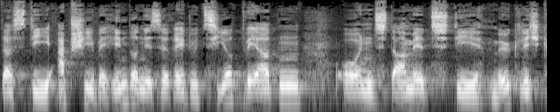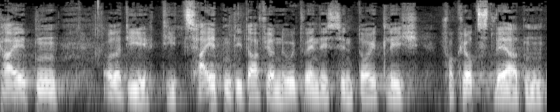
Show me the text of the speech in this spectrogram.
dass die Abschiebehindernisse reduziert werden und damit die Möglichkeiten oder die, die Zeiten, die dafür notwendig sind, deutlich verkürzt werden.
